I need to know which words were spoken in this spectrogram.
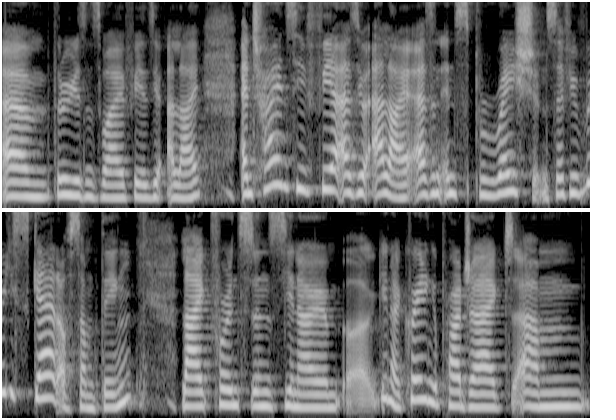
Um, three reasons why fear is your ally, and try and see fear as your ally, as an inspiration. So if you're really scared of something, like for instance, you know, uh, you know, creating a project, um,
